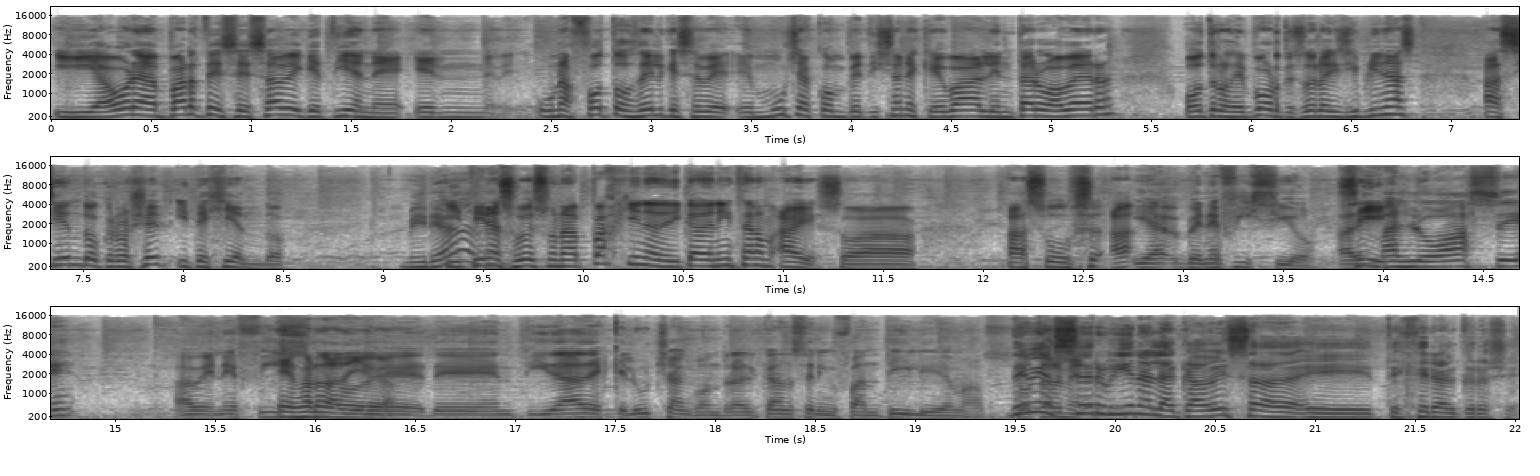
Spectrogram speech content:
Y ahora aparte se sabe que tiene en unas fotos de él que se ve en muchas competiciones que va a alentar o a ver otros deportes, otras disciplinas, haciendo crochet y tejiendo. Mirá. Y tiene a su vez una página dedicada en Instagram a eso, a, a sus... a- Y a beneficio. Sí. Además lo hace a beneficio Es verdad, de, entidades que luchan contra el cáncer infantil y demás. Debe totalmente. ser bien a la cabeza eh, tejer al crochet.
